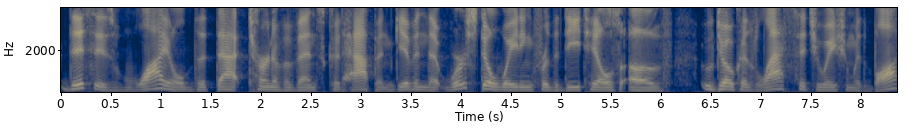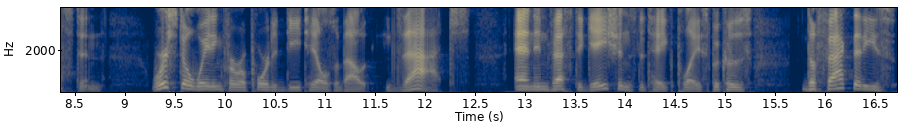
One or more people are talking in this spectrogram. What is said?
this is wild that that turn of events could happen, given that we're still waiting for the details of Udoka's last situation with Boston. We're still waiting for reported details about that and investigations to take place because the fact that he's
